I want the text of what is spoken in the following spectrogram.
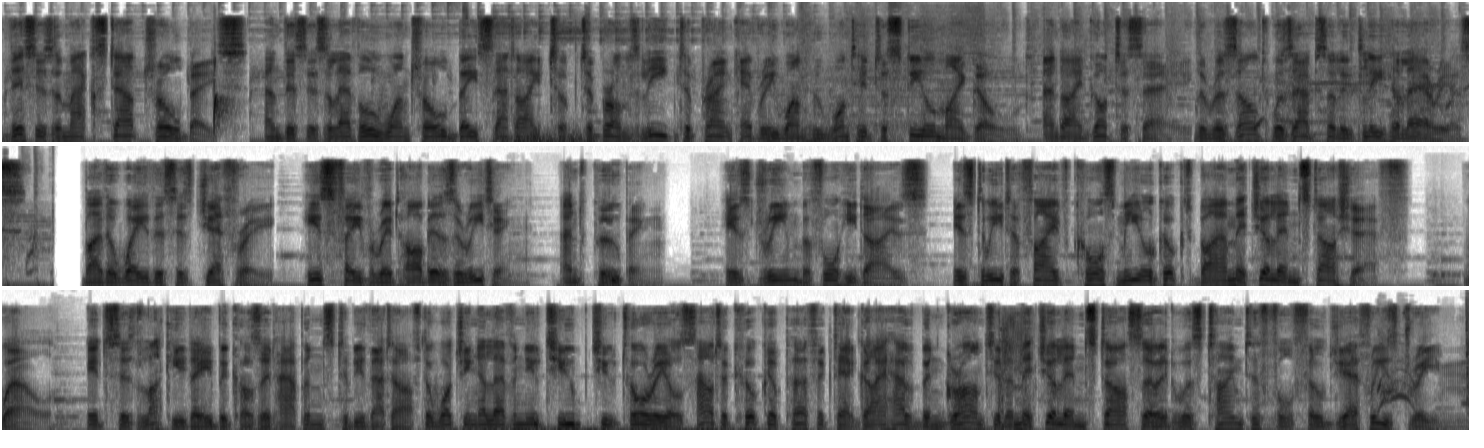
This is a maxed out troll base, and this is a level 1 troll base that I took to Bronze League to prank everyone who wanted to steal my gold. And I got to say, the result was absolutely hilarious. By the way this is Jeffrey, his favorite hobbies are eating, and pooping. His dream before he dies, is to eat a 5 course meal cooked by a Michelin star chef. Well, it's his lucky day because it happens to be that after watching 11 YouTube tutorials how to cook a perfect egg I have been granted a Michelin star so it was time to fulfill Jeffrey's dream.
